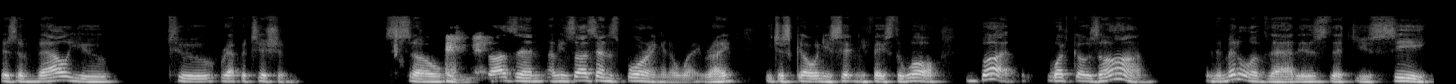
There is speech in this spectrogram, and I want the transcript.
there's a value to repetition so zazen, I mean, zazen is boring in a way, right? You just go and you sit and you face the wall. But what goes on in the middle of that is that you see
